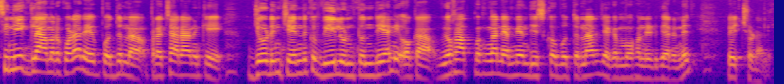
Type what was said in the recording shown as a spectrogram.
సినీ గ్లామర్ కూడా రేపు పొద్దున్న ప్రచారానికి జోడించేందుకు వీలుంటుంది అని ఒక వ్యూహాత్మకంగా నిర్ణయం తీసుకోబోతున్నారు జగన్మోహన్ రెడ్డి గారు అనేది వేచి చూడాలి.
